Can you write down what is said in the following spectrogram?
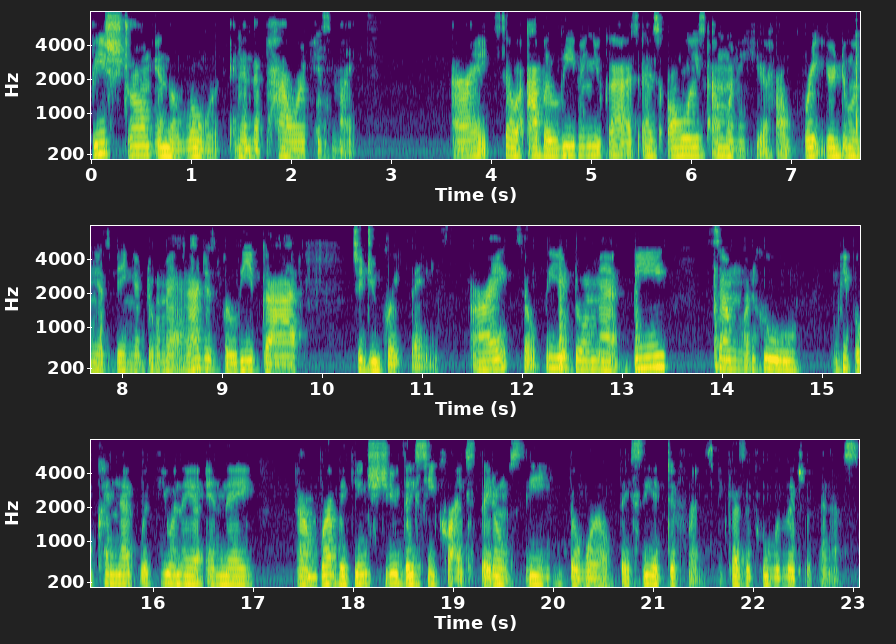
be strong in the Lord and in the power of His might. All right. So I believe in you guys. As always, I want to hear how great you're doing as being a doormat. And I just believe God to do great things. All right. So be a doormat. Be someone who when people connect with you and they and they um, rub against you, they see Christ. They don't see the world. They see a difference because of who lives within us.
